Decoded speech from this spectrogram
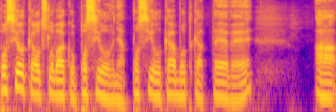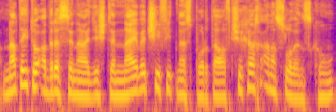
Posielka od Slovákov posilovňa posielka.tv a na tejto adrese nájdeš ten najväčší fitness portál v Čechách a na Slovensku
